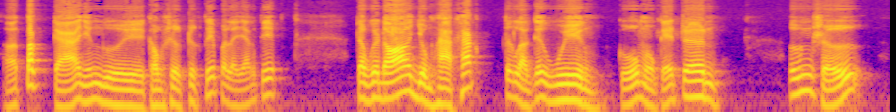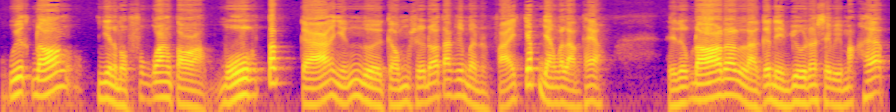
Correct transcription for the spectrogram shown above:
ở tất cả những người cộng sự trực tiếp hay là gián tiếp. Trong cái đó dùng hà khắc tức là cái quyền của một kẻ trên ứng xử quyết đoán như là một quan tòa buộc tất cả những người cộng sự đối tác với mình phải chấp nhận và làm theo. Thì lúc đó đó là cái niềm vui nó sẽ bị mất hết.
